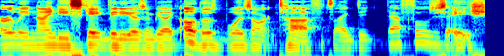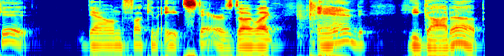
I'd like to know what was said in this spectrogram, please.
early '90s skate videos and be like, "Oh, those boys aren't tough." It's like, did that fool just ate shit down fucking eight stairs, dog? Like, and he got up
